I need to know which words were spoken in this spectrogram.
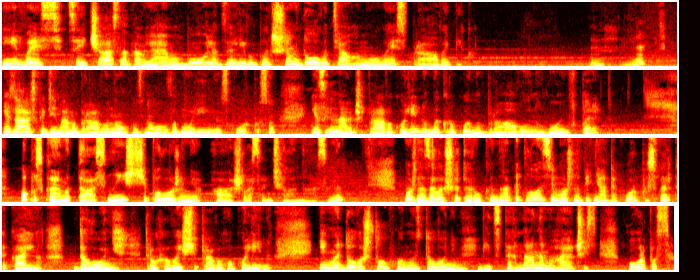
І весь цей час направляємо погляд за лівим плечем до витягуємо весь правий бік. І зараз підіймаємо праву ногу знову в одну лінію з корпусом і, згинаючи праве коліно, ми крокуємо правою ногою вперед. Опускаємо таз нижче положення Ашвасанчаланасани. Можна залишити руки на підлозі, можна підняти корпус вертикально, долоні трохи вище правого коліна. І ми довиштовхуємось долонями від стегна, намагаючись корпус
